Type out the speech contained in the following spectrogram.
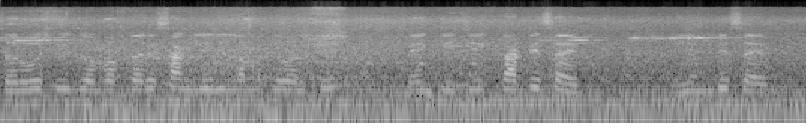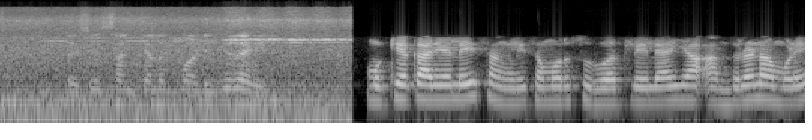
सर्वस्वी जबाबदारी सांगली जिल्हा मध्यवर्ती बँकेचे काटे साहेब एम डी साहेब तसेच संचालक बॉडीचे राहील. मुख्य कार्यालय सांगलीसमोर सुरू असलेल्या या आंदोलनामुळे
